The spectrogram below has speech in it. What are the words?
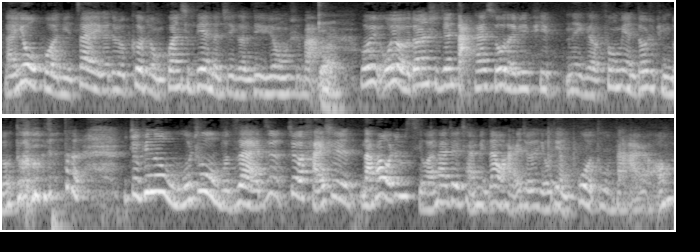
来诱惑你；再一个就是各种关系链的这个利用，是吧？对。我我有一段时间打开所有的 APP，那个封面都是拼多多，就拼多多无处不在，就就还是哪怕我这么喜欢它这个产品，但我还是觉得有点过度打扰。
